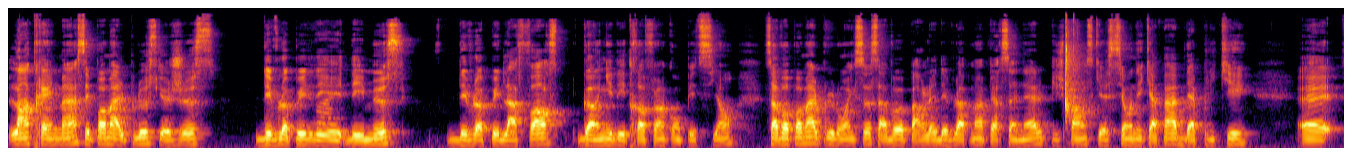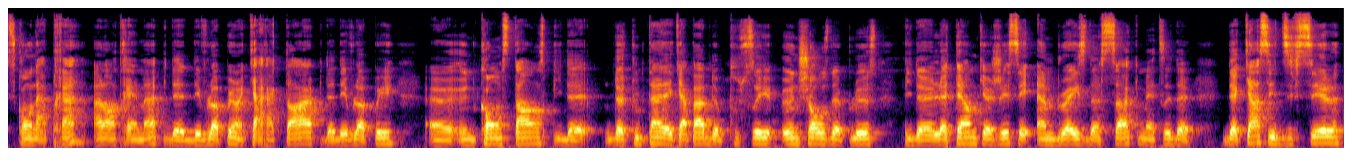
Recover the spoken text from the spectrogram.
l'entraînement, c'est pas mal plus que juste développer des, des muscles, développer de la force, gagner des trophées en compétition. Ça va pas mal plus loin que ça, ça va par le développement personnel. Puis je pense que si on est capable d'appliquer euh, ce qu'on apprend à l'entraînement, puis de développer un caractère, puis de développer euh, une constance, puis de, de tout le temps être capable de pousser une chose de plus, puis de le terme que j'ai c'est embrace the suck, mais tu sais de, de quand c'est difficile,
